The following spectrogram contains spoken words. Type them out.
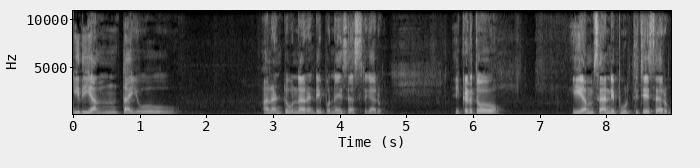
ఇది అంతయో అని అంటూ ఉన్నారండి పున్నయ్య శాస్త్రి గారు. ఇక్కడతో ఈ అంశాన్ని పూర్తి చేశారు.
